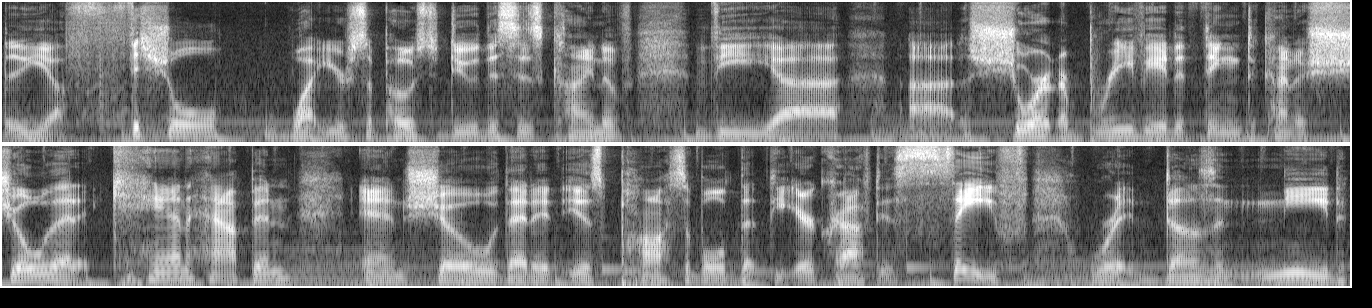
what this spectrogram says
the official what you're supposed to do. This is kind of the uh, uh, short, abbreviated thing to kind of show that it can happen and show that it is possible that the aircraft is safe where it doesn't need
